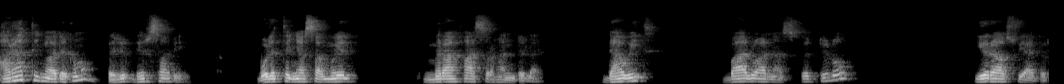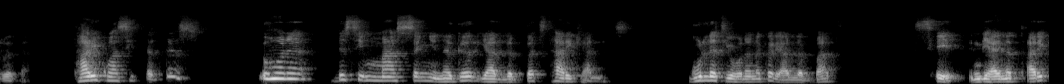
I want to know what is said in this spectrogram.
አራተኛዋ ደግሞ ቤርሳቤ በሁለተኛ ሳሙኤል ምዕራፍ 11 ላይ ዳዊት ባሏን አስገድሎ የራሱ ያደረጋል ታሪኳ ሲጠቀስ የሆነ ደስ የማያሰኝ ነገር ያለበት ታሪክ ያለት ጉለት የሆነ ነገር ያለባት ሴት እንዲህ አይነት ታሪክ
